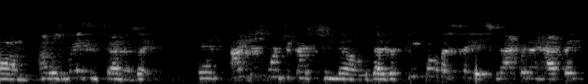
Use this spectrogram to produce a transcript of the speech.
um, I was raised in San Jose. And I just want you guys to know that the people that say it's not going to happen,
